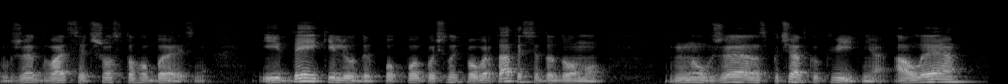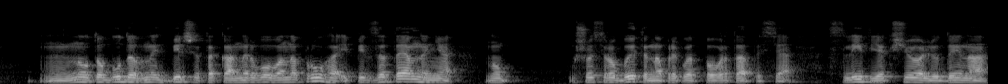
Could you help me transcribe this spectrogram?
вже 26 березня. І деякі люди по- по- почнуть повертатися додому ну, вже з початку квітня. Але ну, то буде в них більше така нервова напруга і під затемнення ну, щось робити, наприклад, повертатися слід, якщо людина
